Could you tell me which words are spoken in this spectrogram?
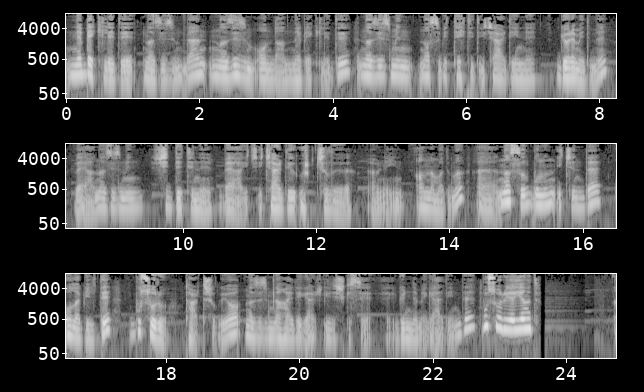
Ne bekledi Nazizmden? Nazizm ondan ne bekledi? Nazizmin nasıl bir tehdit içerdiğini göremedi mi? Veya Nazizmin şiddetini veya iç, içerdiği ırkçılığı örneğin anlamadı mı? E, nasıl bunun içinde olabildi? Bu soru tartışılıyor. Nazizmle Heidegger ilişkisi e, gündeme geldiğinde. Bu soruya yanıt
